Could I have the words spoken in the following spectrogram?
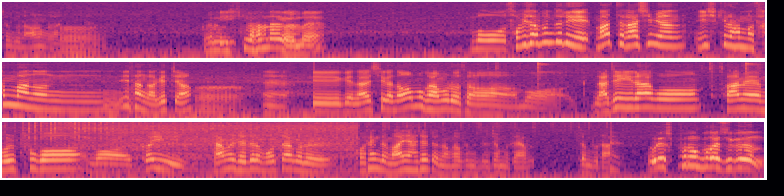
정도 나오는 것 같습니다. 어. 그러면 20kg 한 망이 얼마예요? 뭐 소비자분들이 마트 가시면 20kg 한망 3만 원 이상 가겠죠. 어. 예. 이게 날씨가 너무 가물어서 뭐 낮에 일하고 밤에 물 푸고 뭐 거의 잠을 제대로 못 자고들 고생들 많이 하셨죠 농가분들 전부 다 전부 다. 올해 슈퍼농부가 지금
